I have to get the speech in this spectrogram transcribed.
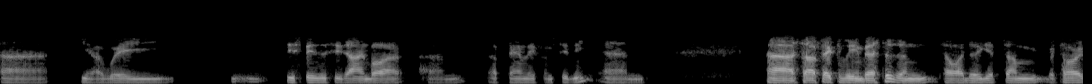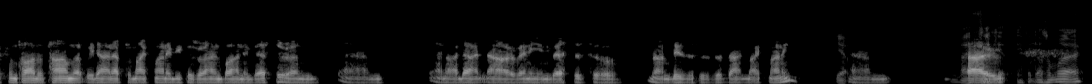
Uh, you know, we this business is owned by um, a family from Sydney, and uh, so effectively investors. And so I do get some rhetoric from time to time that we don't have to make money because we're owned by an investor, and um, and I don't know of any investors who have run businesses that don't make money. Yeah. Um, so if it, if it doesn't work.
